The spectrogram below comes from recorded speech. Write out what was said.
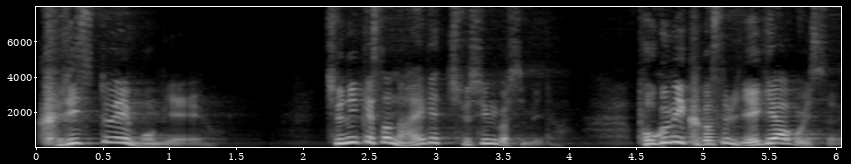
그리스도의 몸이에요. 주님께서 나에게 주신 것입니다. 복음이 그것을 얘기하고 있어요.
